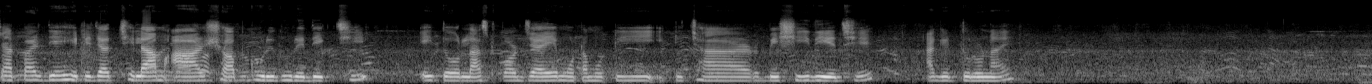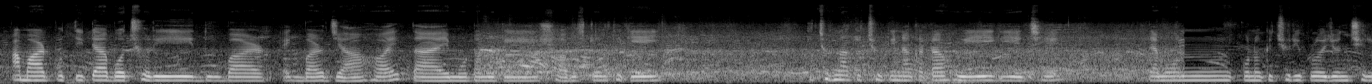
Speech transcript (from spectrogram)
চারপাশ দিয়ে হেঁটে যাচ্ছিলাম আর সব ঘুরে ঘুরে দেখছি। এই তো লাস্ট পর্যায়ে মোটামুটি একটু ছাড় বেশি দিয়েছে আগের তুলনায়। আমার প্রতিটা বছরই দুবার, একবার যাওয়া হয়, তাই মোটামুটি সব স্টল থেকেই কিছু না কিছু কেনাকাটা হয়েই গিয়েছে। তেমন কোনো কিছুরই প্রয়োজন ছিল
